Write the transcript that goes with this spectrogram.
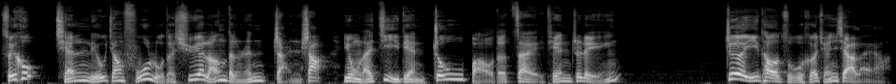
随后，钱镠将俘虏的薛朗等人斩杀，用来祭奠周宝的在天之灵。这一套组合拳下来啊，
